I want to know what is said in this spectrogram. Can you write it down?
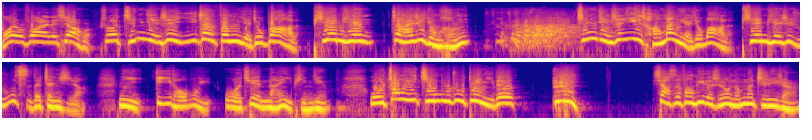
网友发来的笑话说：“仅仅是一阵风也就罢了，偏偏这还是永恒；仅仅是一场梦也就罢了，偏偏是如此的真实啊！你低头不语，我却难以平静。我终于禁不住对你的…… 下次放屁的时候能不能吱一声？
